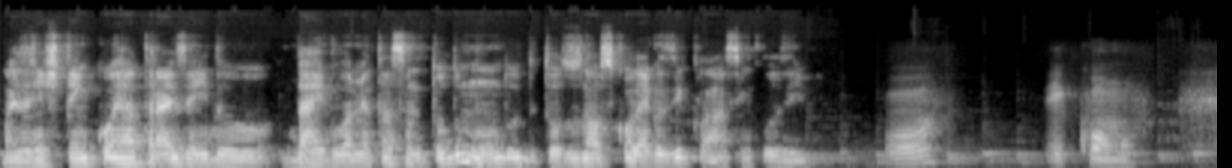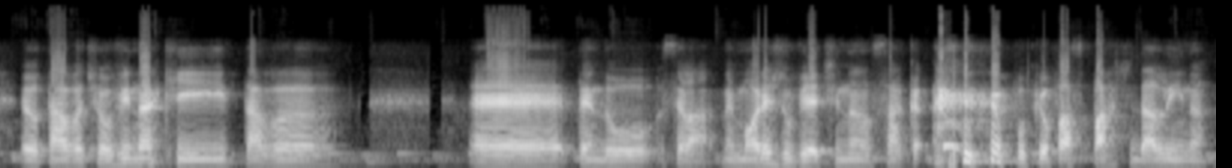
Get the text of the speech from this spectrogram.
Mas a gente tem que correr atrás aí do, da regulamentação de todo mundo, de todos os nossos colegas de classe, inclusive. Oh, e como? Eu tava te ouvindo aqui e tava é, tendo, sei lá, memórias do Vietnã, saca? Porque eu faço parte da Lina.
